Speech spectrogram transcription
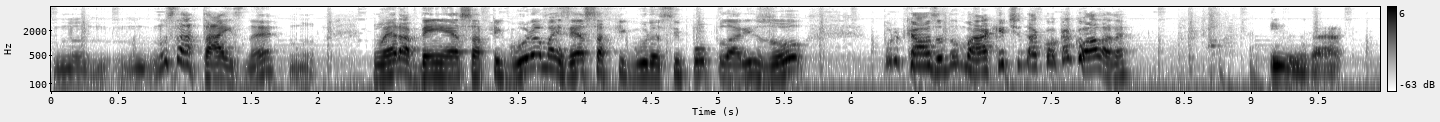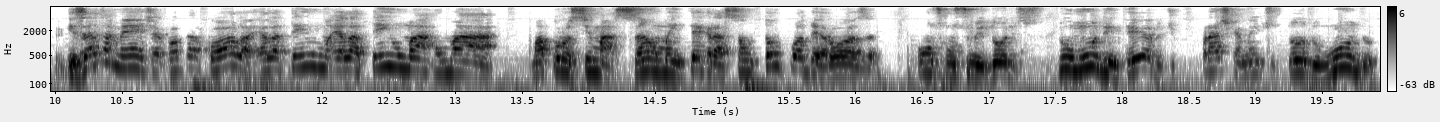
no, nos natais, né? Não era bem essa figura, mas essa figura se popularizou por causa do marketing da Coca-Cola, né? Exato. Exatamente, a Coca-Cola ela tem, uma, ela tem uma, uma, uma aproximação, uma integração tão poderosa com os consumidores do mundo inteiro, de praticamente todo mundo,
